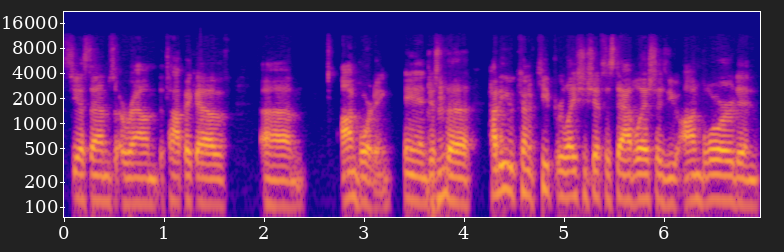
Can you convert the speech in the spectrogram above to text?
CSMs around the topic of um, onboarding and just mm-hmm. the how do you kind of keep relationships established as you onboard and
